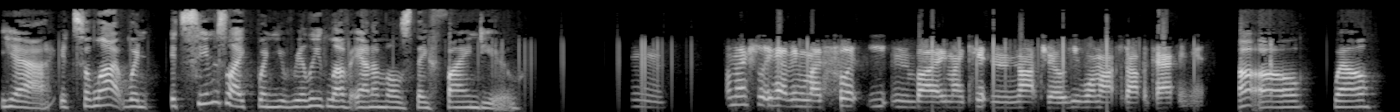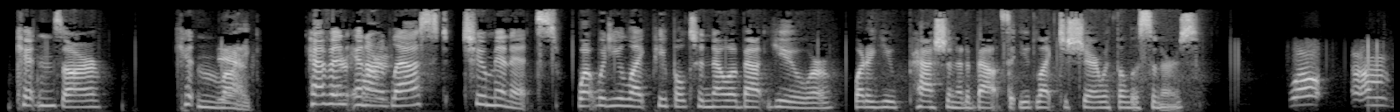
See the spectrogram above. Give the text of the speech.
yeah, it's a lot when it seems like when you really love animals, they find you. Mm. I'm actually having my foot eaten by my kitten Nacho. He will not stop attacking it. Uh oh. Well, kittens are kitten like. Kevin, They're in our last two minutes, what would you like people to know about you or what are you passionate about that you'd like to share with the listeners? Well, um,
